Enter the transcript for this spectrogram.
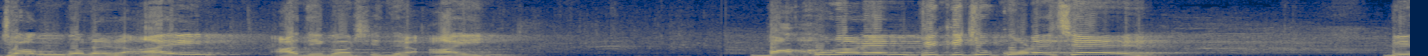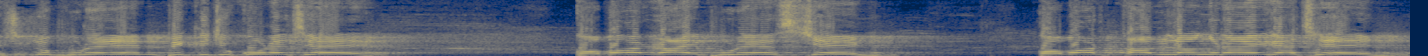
জঙ্গলের আইন, আদিবাসীদের আইন। বাঁকুড়ার এমপি কিছু করেছে? বিষ্ণুপুরের এমপি কিছু করেছে? কবার রায়পুরে এসছেন, কবার তালডাংরায় গেছেন,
